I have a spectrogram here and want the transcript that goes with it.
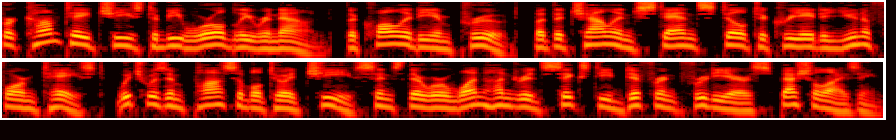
For Comté cheese to be worldly renowned, the quality improved, but the challenge stands still to create a uniform taste, which was impossible to achieve since there were 160 different fruitières specializing.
